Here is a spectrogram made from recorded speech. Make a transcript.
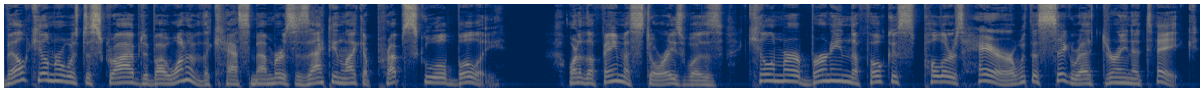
Val Kilmer was described by one of the cast members as acting like a prep school bully. One of the famous stories was Kilmer burning the focus puller's hair with a cigarette during a take.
